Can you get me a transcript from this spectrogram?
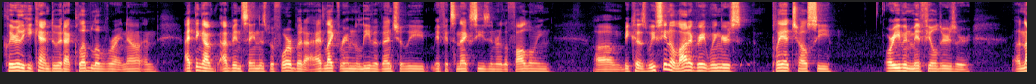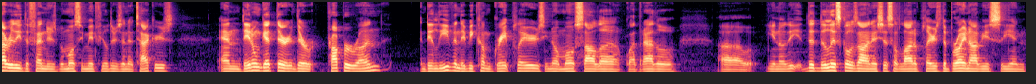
clearly he can't do it at club level right now. And I think I've, I've been saying this before, but I'd like for him to leave eventually, if it's next season or the following, um, because we've seen a lot of great wingers play at Chelsea, or even midfielders, or uh, not really defenders, but mostly midfielders and attackers, and they don't get their their proper run, and they leave and they become great players. You know, Mo Salah, Cuadrado, uh, you know, the, the the list goes on. It's just a lot of players. De Bruyne, obviously, and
